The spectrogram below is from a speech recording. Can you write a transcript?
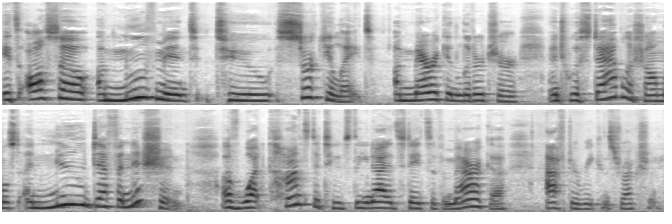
it's also a movement to circulate American literature and to establish almost a new definition of what constitutes the United States of America after Reconstruction.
